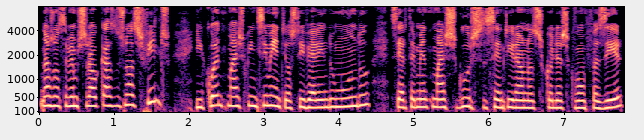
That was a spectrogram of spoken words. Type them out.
Nós não sabemos se será o caso dos nossos filhos. E quanto mais conhecimento eles tiverem do mundo, certamente mais seguros se sentirão nas escolhas que vão fazer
